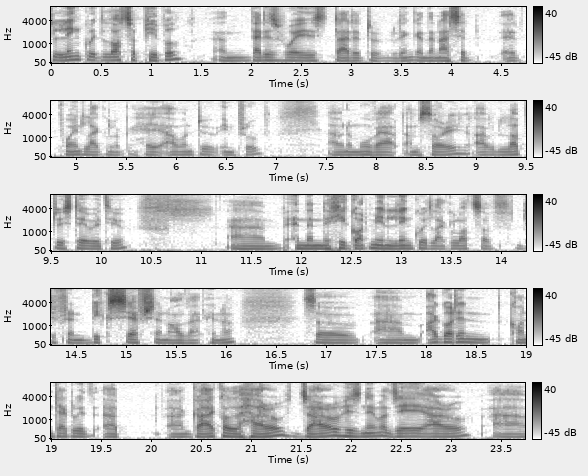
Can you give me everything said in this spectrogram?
link with lots of people. And that is where he started to link. And then i said at point like look hey i want to improve. I want to move out. I'm sorry. I would love to stay with you. Um, and then he got me in link with like lots of different big chefs and all that you know so um, I got in contact with a, a guy called Haro Jaro. His name was J A R O. Uh,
